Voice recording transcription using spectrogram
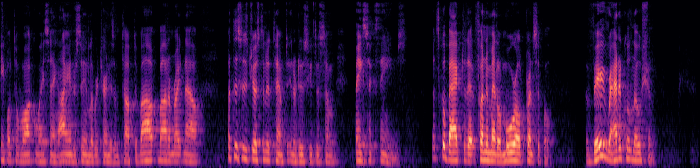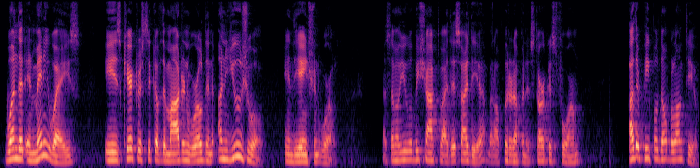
people to walk away saying, I understand libertarianism top to bottom right now. But this is just an attempt to introduce you to some basic themes. Let's go back to that fundamental moral principle, a very radical notion, one that in many ways is characteristic of the modern world and unusual in the ancient world. Now, some of you will be shocked by this idea, but I'll put it up in its starkest form. Other people don't belong to you.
